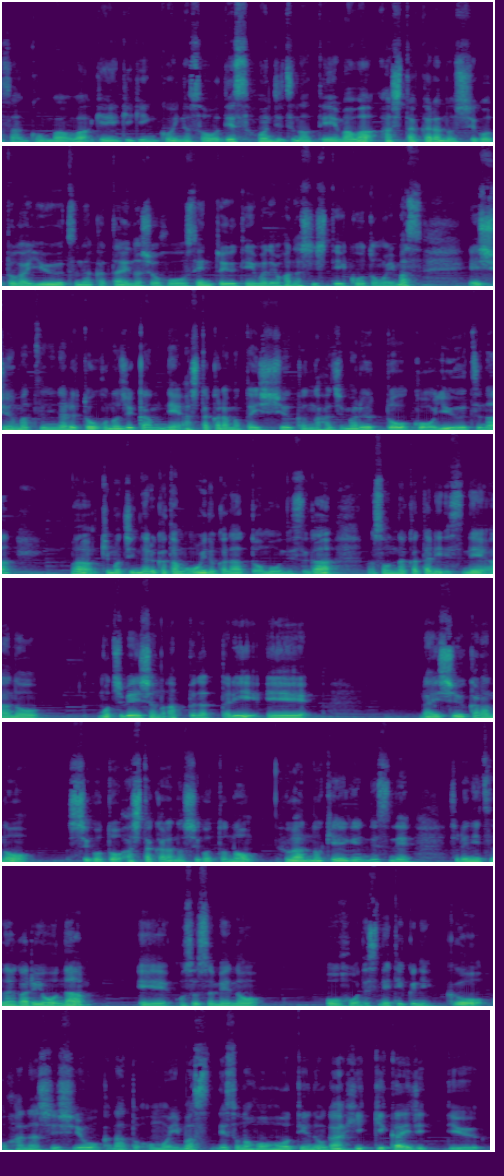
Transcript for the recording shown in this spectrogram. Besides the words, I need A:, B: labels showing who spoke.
A: 皆さんこんばんは。現役銀行員のそうです。本日のテーマは明日からの仕事が憂鬱な方への処方箋というテーマでお話ししていこうと思います。え週末になるとこの時間ね明日からまた1週間が始まるとこう憂鬱なまあ、気持ちになる方も多いのかなと思うんですが、まあ、そんな方にですねあのモチベーションのアップだったり、えー、来週からの仕事明日からの仕事の不安の軽減ですね。それにつながるような、えー、おすすめの方法ですね。テクニックをお話ししようかなと思います。でその方法っていうのが筆記開示っていう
